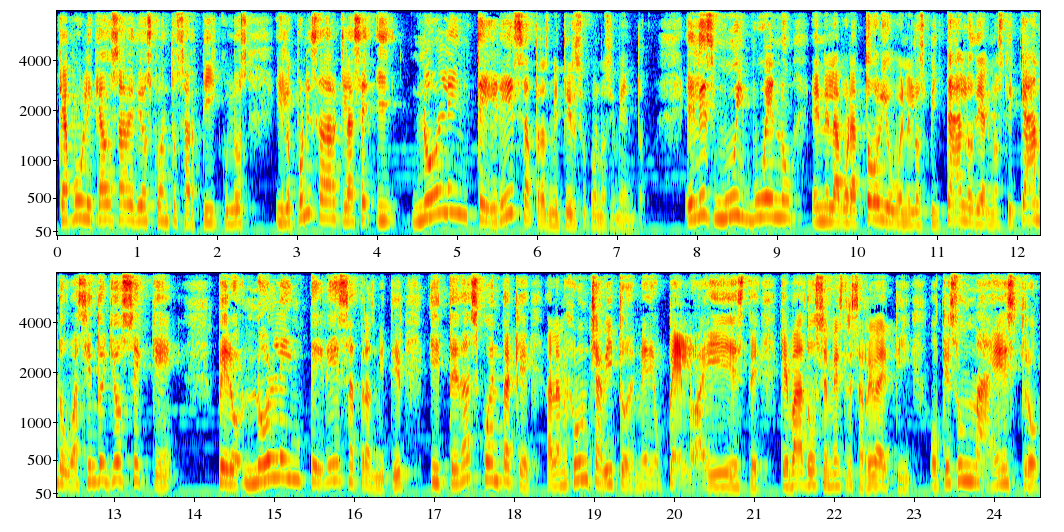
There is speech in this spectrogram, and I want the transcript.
que ha publicado sabe Dios cuántos artículos, y lo pones a dar clase y no le interesa transmitir su conocimiento. Él es muy bueno en el laboratorio o en el hospital o diagnosticando o haciendo yo sé qué, pero no le interesa transmitir y te das cuenta que a lo mejor un chavito de medio pelo ahí, este, que va dos semestres arriba de ti o que es un maestro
